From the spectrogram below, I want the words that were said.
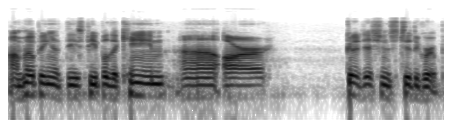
I'm hoping that these people that came uh, are good additions to the group.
